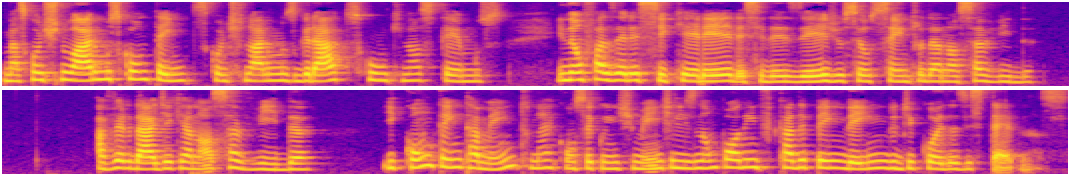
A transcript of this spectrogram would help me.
mas continuarmos contentes, continuarmos gratos com o que nós temos e não fazer esse querer, esse desejo ser o centro da nossa vida. A verdade é que a nossa vida e contentamento, né, consequentemente, eles não podem ficar dependendo de coisas externas.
